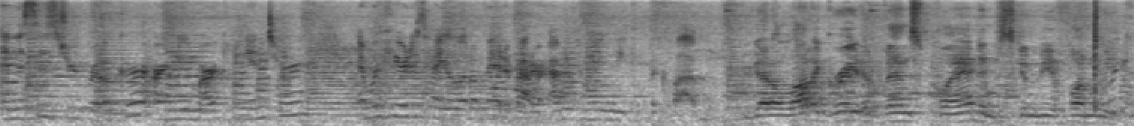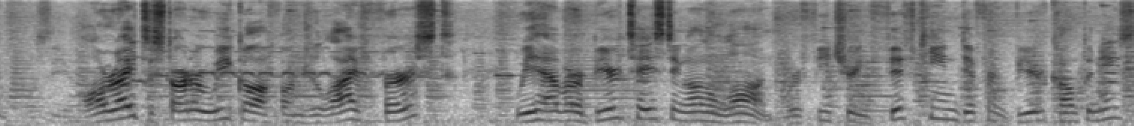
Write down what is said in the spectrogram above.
and this is Drew Broker, our new marketing intern, and we're here to tell you a little bit about our upcoming week at the club. We've got a lot of great events planned, and it's going to be a fun week. We'll All right, to start our week off on July 1st, we have our beer tasting on the lawn. We're featuring 15 different beer companies,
